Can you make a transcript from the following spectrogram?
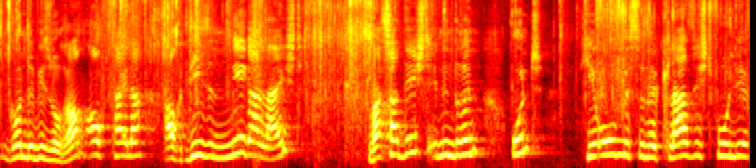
im Grunde wie so Raumaufteile. Auch die sind mega leicht, wasserdicht innen drin und hier oben ist so eine Klarsichtfolie,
